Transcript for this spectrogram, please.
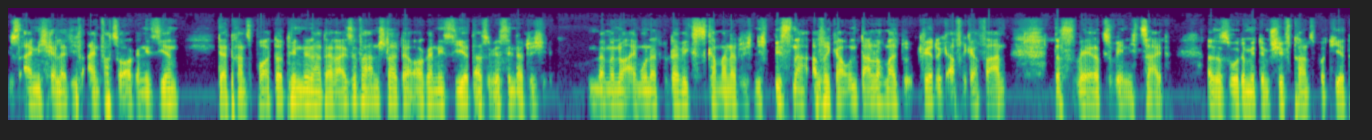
ist eigentlich relativ einfach zu organisieren. Der Transport dorthin, den hat der Reiseveranstalter organisiert. Also wir sind natürlich wenn man nur einen Monat unterwegs ist, kann man natürlich nicht bis nach Afrika und dann nochmal quer durch Afrika fahren. Das wäre zu wenig Zeit. Also es wurde mit dem Schiff transportiert.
